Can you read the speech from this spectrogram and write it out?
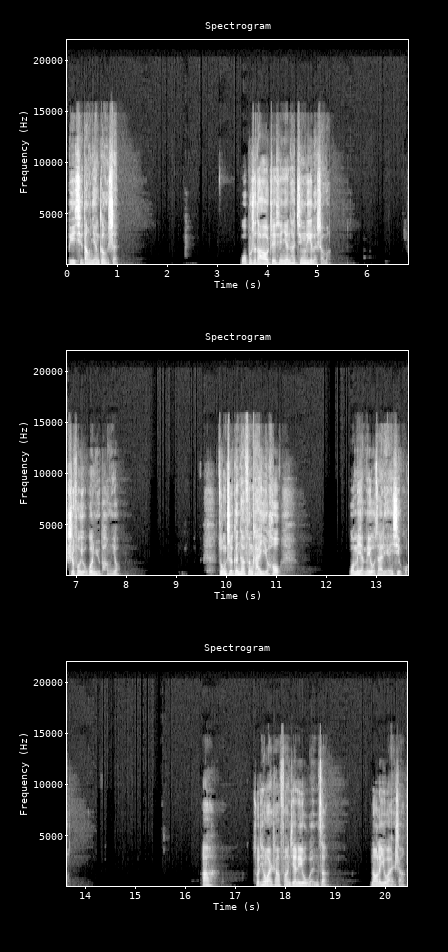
比起当年更甚。我不知道这些年他经历了什么，是否有过女朋友。总之，跟他分开以后，我们也没有再联系过。啊，昨天晚上房间里有蚊子，闹了一晚上。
